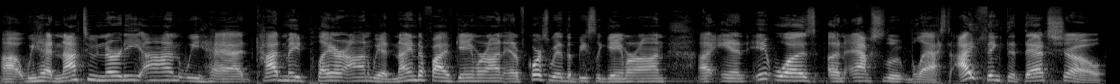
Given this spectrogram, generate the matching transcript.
Uh, we had Not Too Nerdy on, we had COD Player on, we had 9 to 5 Gamer on, and of course we had the Beastly Gamer on, uh, and it was an absolute blast. I think that that show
